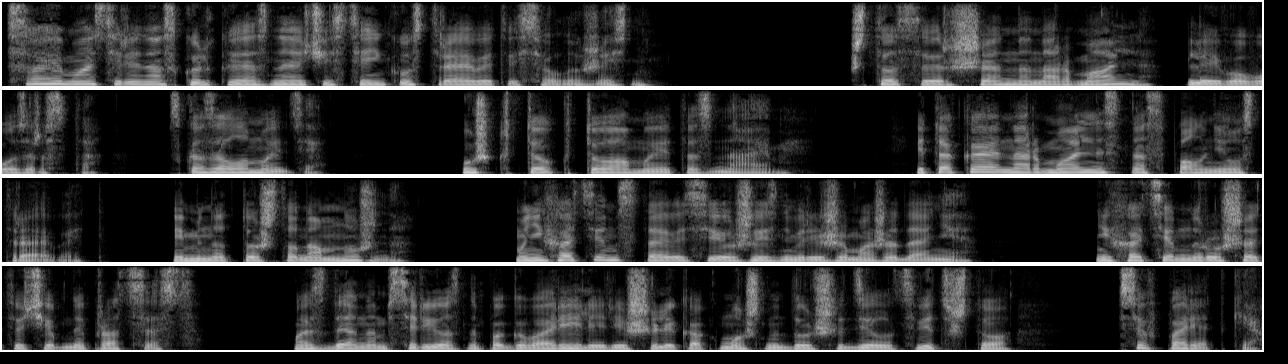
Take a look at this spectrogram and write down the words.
своей матери, насколько я знаю, частенько устраивает веселую жизнь». «Что совершенно нормально для его возраста», — сказала Мэдди. Уж кто-кто, а мы это знаем. И такая нормальность нас вполне устраивает. Именно то, что нам нужно. Мы не хотим ставить ее жизнь в режим ожидания. Не хотим нарушать учебный процесс. Мы с Дэном серьезно поговорили и решили как можно дольше делать вид, что все в порядке.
